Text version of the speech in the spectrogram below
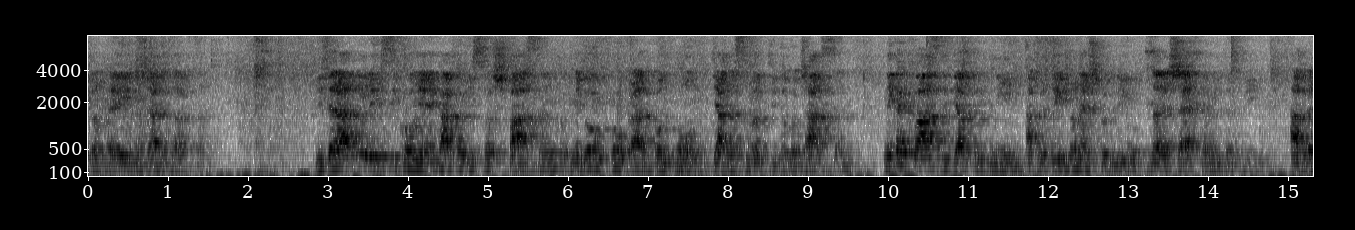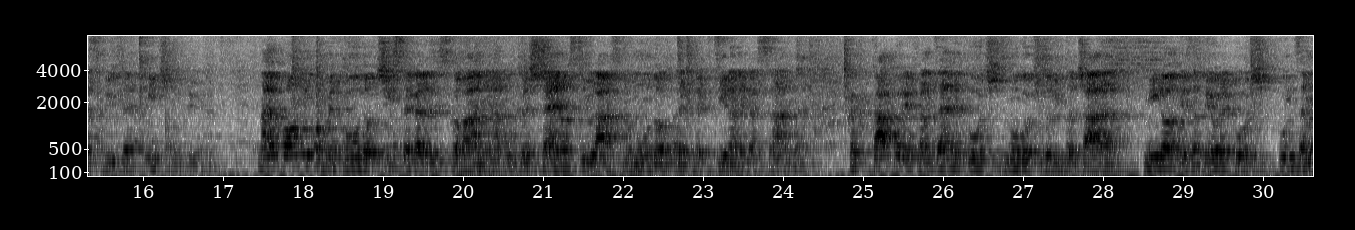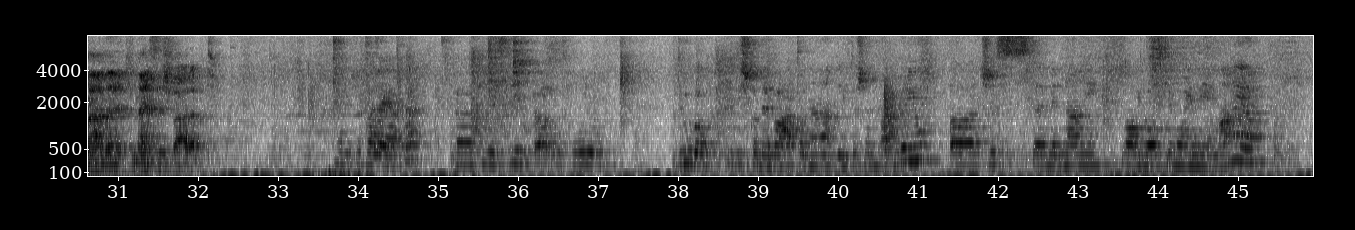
veliki trofeji Matjaža Zorca. Literarni leksikon je nekako isto špasen kot njegov povrat bonton, tja do smrti dolgočasen. Nekaj kvasti tja v tri dni, a pretežno neškodljiv, za rešetkami trpi, a brez krivde nič ni kriv. Naj opomnim ob metodo čistega raziskovanja, ukleščenosti v lastno modo reflektiranega sranja. Kakor je France nekoč zmogel čudovito čarat, Milo je zapel rekoč, punce mlade, ne se šparat. Hvala Jaka, eh, ki je s tem eh, otvoril drugo kritiško debato na letošnjem Prangerju. Eh, če ste med nami novi gosti, moje ime je Maja,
